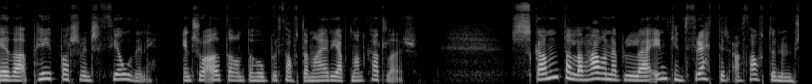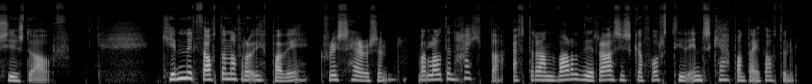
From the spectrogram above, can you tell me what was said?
eða Peiparsvins þjóðinni eins og aðdándahópur þáttana er jafnan kallaður. Skandalar hafa nefnilega einkjent frettir af þáttunum síðustu ár. Kynir þáttana frá upphafi, Chris Harrison, var látin hætta eftir að hann varði rasíska fortíð eins keppanda í þáttunum.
